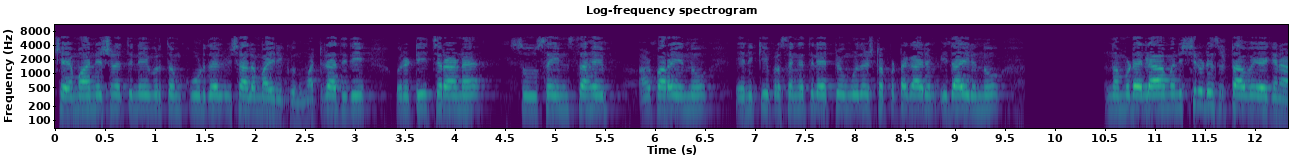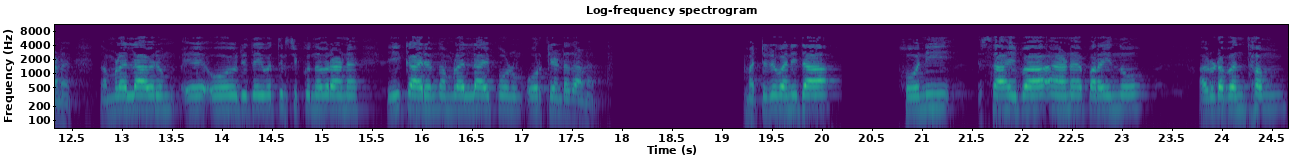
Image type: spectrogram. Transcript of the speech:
ക്ഷേമാന്വേഷണത്തിന്റെയും വൃത്തം കൂടുതൽ വിശാലമായിരിക്കുന്നു. മറ്റൊരു അതിഥി ഒരു ടീച്ചറാണ് സുസൈൻ സാഹിബ് പറയുന്നു എനിക്ക് ഈ പ്രസംഗത്തിൽ ഏറ്റവും കൂടുതൽ ഇഷ്ടപ്പെട്ട കാര്യം ഇതായിരുന്നു. നമ്മുടെ എല്ലാ മനുഷ്യരുടെയും സൃഷ്ടാവ് ഏകനാണ്. നമ്മളെല്ലാവരും ഒരു ദൈവത്തിൽ സിക്കുന്നവരാണ്. ഈ കാര്യം നമ്മളെല്ലാം ഇപ്പോഴും ഓർക്കേണ്ടതാണ്. മറ്റൊരു വനിത ഹോനി സാഹിബ ആണ് പറയുന്നു. അവരുടെ ബന്ധം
